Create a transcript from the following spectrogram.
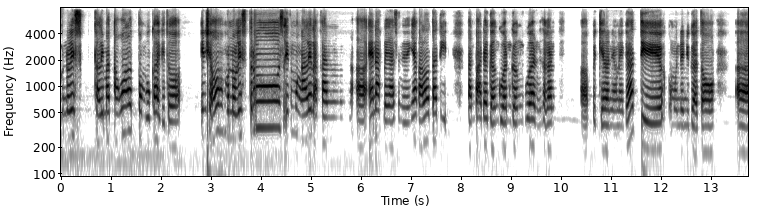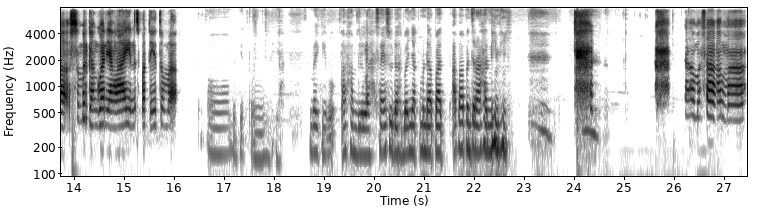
menulis kalimat awal pembuka gitu insya Allah menulis terus itu mengalir akan uh, enak dengan sendirinya kalau tadi tanpa ada gangguan-gangguan misalkan uh, pikiran yang negatif kemudian juga atau uh, sumber gangguan yang lain seperti itu mbak. Oh begitu. Ya. Baik ibu. Alhamdulillah saya sudah banyak mendapat apa pencerahan ini. Sama-sama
